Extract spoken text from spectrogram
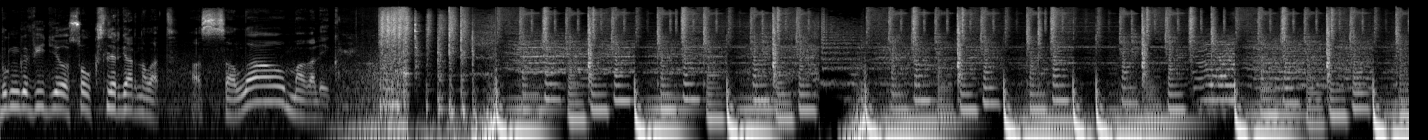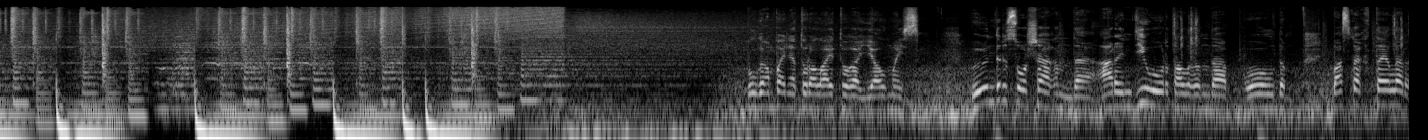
Бүгінгі видео сол кісілерге арналады. Ассалаумағалейкум. Компания туралы айтуға ұялмайсың. Өндіріс ошағында R&D орталығында болдым. Басқа қытайлар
